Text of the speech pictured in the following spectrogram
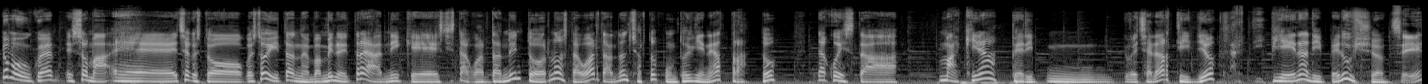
Comunque, insomma, eh, c'è questo, questo Ethan, bambino di tre anni, che si sta guardando intorno, sta guardando, a un certo punto viene attratto da questa macchina i- mh, dove c'è l'artiglio piena di peluche. Sì.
